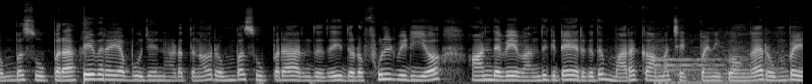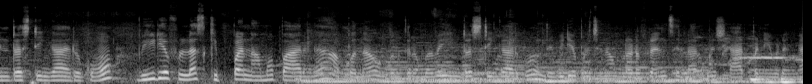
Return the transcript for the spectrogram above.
ரொம்ப சூப்பராக தேவரையா பூஜை நடத்தினோம். ரொம்ப சூப்பராக இருந்தது. இதோட full video on the way வந்துக்கிட்டே இருக்குது. மறக்காமல் செக் பண்ணிக்கோங்க. ரொம்ப இன்ட்ரெஸ்டிங்காக இருக்கும். வீடியோ ஃபுல்லாக ஸ்கிப் பண்ணாமல் பாருங்கள் அப்போ தான் உங்களுக்கு ரொம்பவே இன்ட்ரெஸ்டிங்காக இருக்கும். இந்த வீடியோ பிடிச்சினா உங்களோட ஃப்ரெண்ட்ஸ் எல்லாருக்குமே ஷேர் பண்ணி விடுங்க.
